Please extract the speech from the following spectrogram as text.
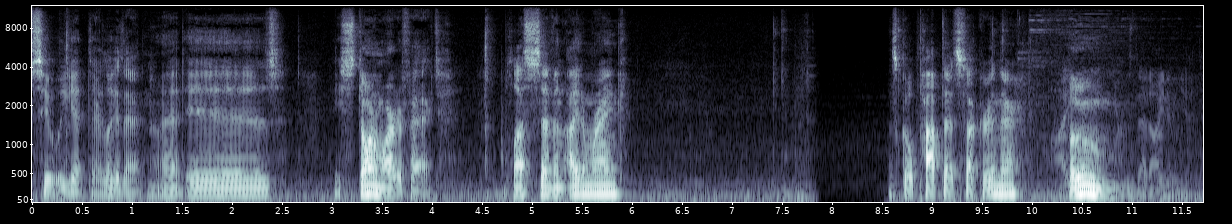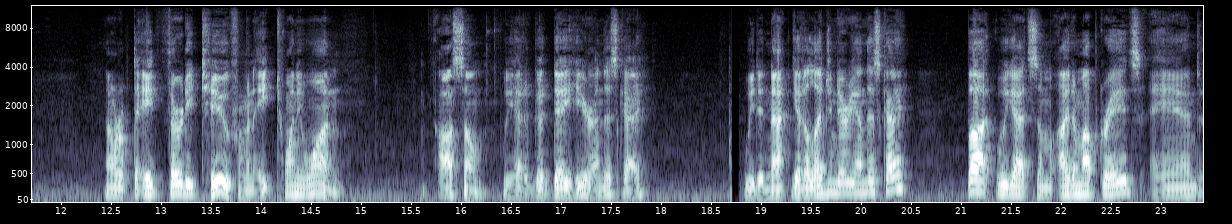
Let's see what we get there. Look at that. That is a storm artifact. Plus seven item rank. Let's go pop that sucker in there. Boom. Now we're up to 832 from an 821. Awesome. We had a good day here on this guy. We did not get a legendary on this guy, but we got some item upgrades, and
